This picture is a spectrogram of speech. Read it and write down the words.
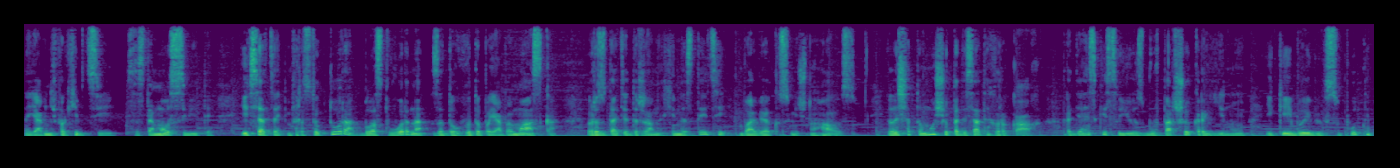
наявні фахівці, система освіти. І вся ця інфраструктура була створена задовго до появи маска в результаті державних інвестицій в авіакосмічну галузь. І лише тому, що в 50-х роках Радянський Союз був першою країною, який вивів супутник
